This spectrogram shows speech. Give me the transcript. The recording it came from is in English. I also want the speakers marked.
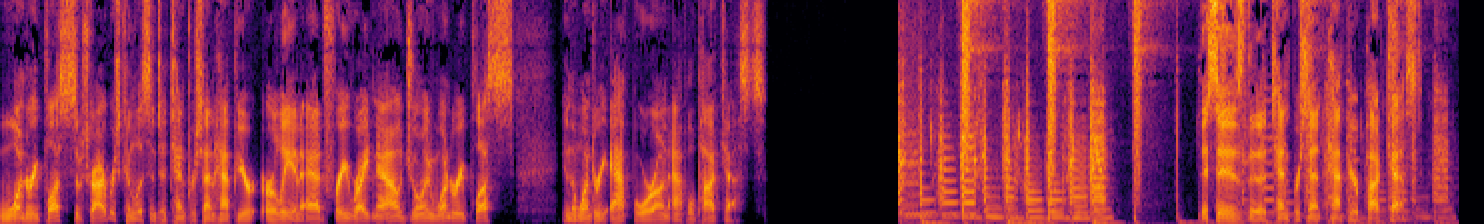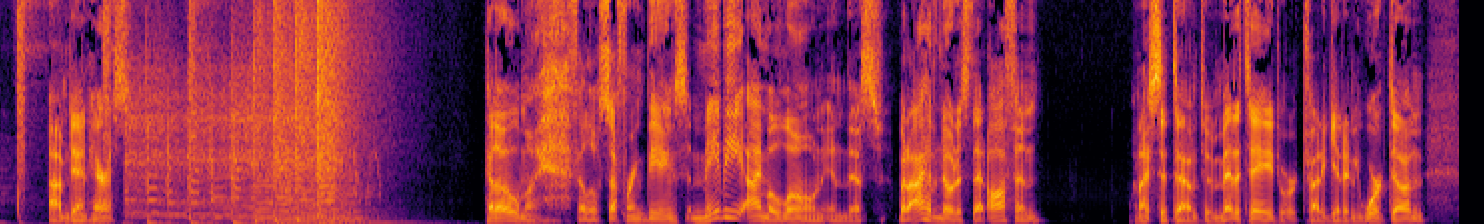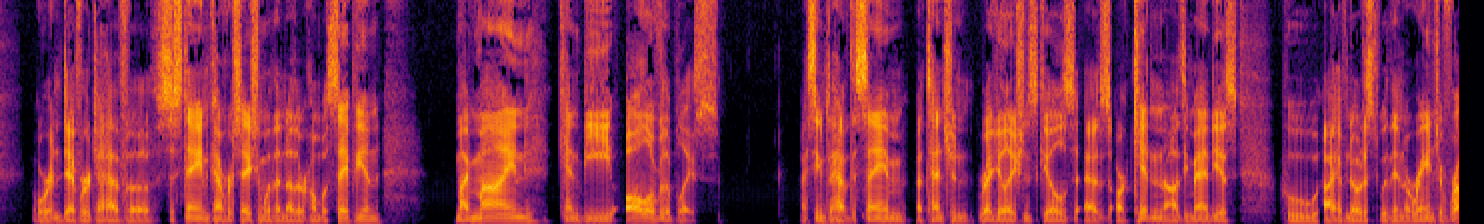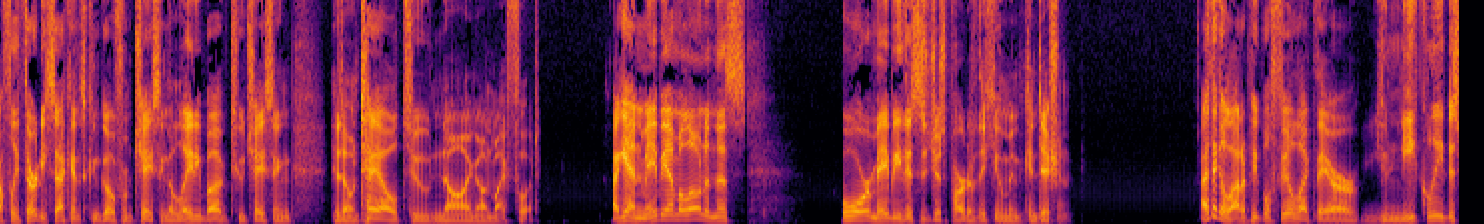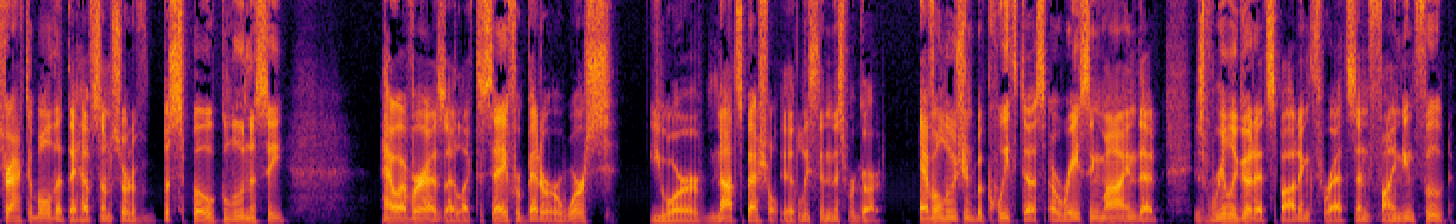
Speaker 1: Wondery Plus subscribers can listen to 10% Happier early and ad free right now. Join Wondery Plus in the Wondery app or on Apple Podcasts. This is the 10% Happier podcast. I'm Dan Harris. Hello, my fellow suffering beings. Maybe I'm alone in this, but I have noticed that often when I sit down to meditate or try to get any work done, or endeavor to have a sustained conversation with another Homo sapien, my mind can be all over the place. I seem to have the same attention regulation skills as our kitten, Ozymandias, who I have noticed within a range of roughly 30 seconds can go from chasing a ladybug to chasing his own tail to gnawing on my foot. Again, maybe I'm alone in this, or maybe this is just part of the human condition. I think a lot of people feel like they are uniquely distractible, that they have some sort of bespoke lunacy. However, as I like to say, for better or worse, you are not special, at least in this regard. Evolution bequeathed us a racing mind that is really good at spotting threats and finding food.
